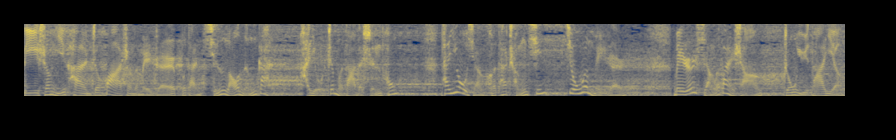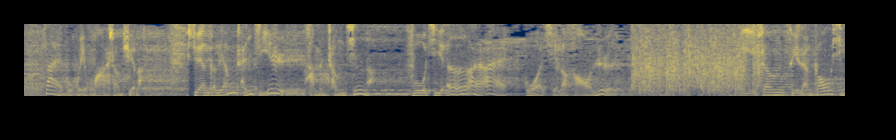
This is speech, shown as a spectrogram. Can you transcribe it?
李生一看这画上的美人不但勤劳能干，还有这么大的神通，他又想和她成亲，就问美人美人想了半晌，终于答应再不回画上去了，选个良辰吉日，他们成亲了，夫妻恩恩爱爱，过起了好日子。李生虽然高兴，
